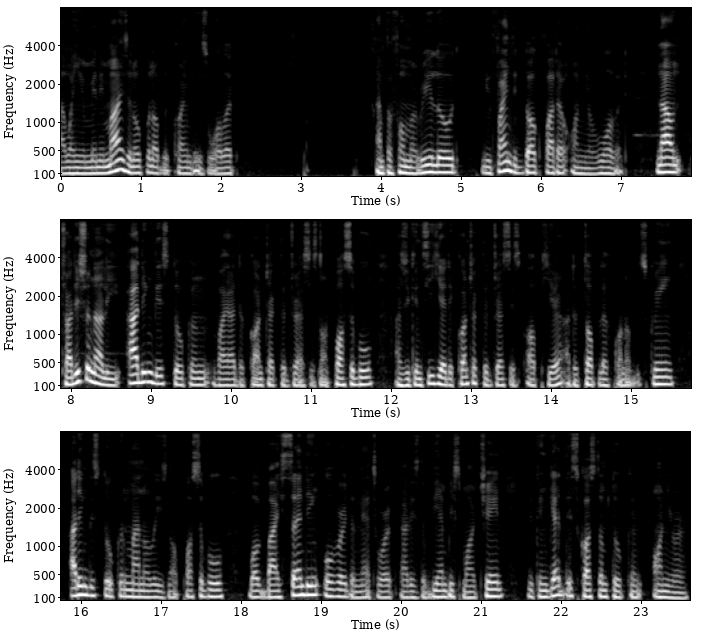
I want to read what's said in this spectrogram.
And when you minimize and open up the Coinbase wallet and perform a reload, you'd find the dog father on your wallet. Now, traditionally, adding this token via the contract address is not possible. As you can see here, the contract address is up here at the top left corner of the screen. Adding this token manually is not possible, but by sending over the network, that is the BNB Smart Chain, you can get this custom token on your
